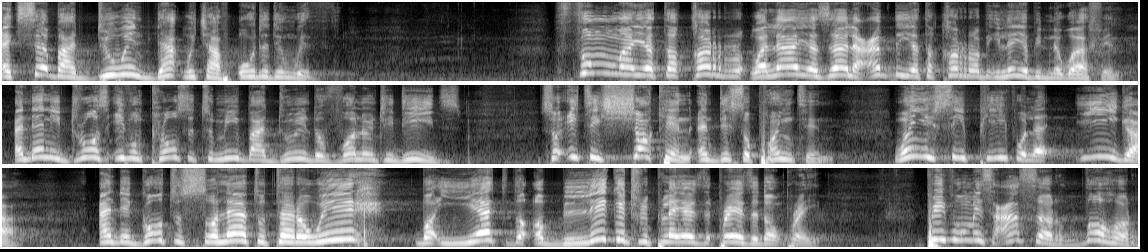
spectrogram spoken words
except by doing that which I've ordered him with. ثم يتقرب ولا يزال عبدي يتقرب إلي بالنوافل and then he draws even closer to me by doing the voluntary deeds so it is shocking and disappointing when you see people are eager and they go to salah to tarawih but yet the obligatory prayers the prayers they don't pray people miss asr dhuhr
